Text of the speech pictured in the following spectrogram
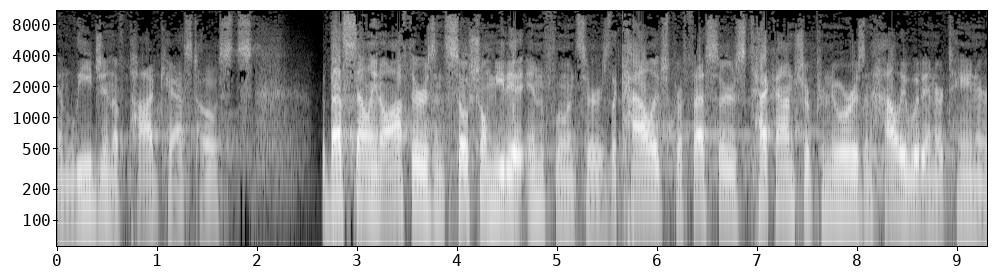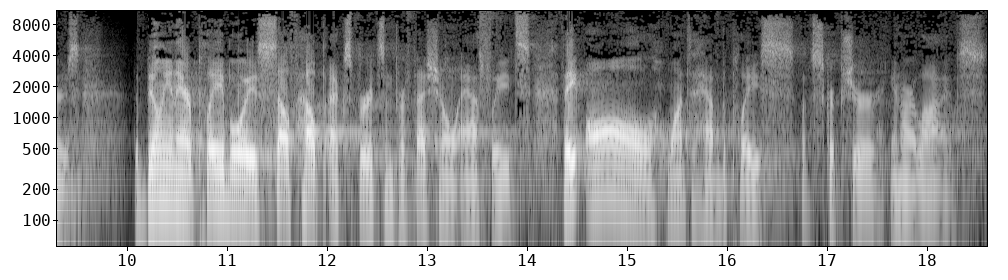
and legion of podcast hosts. The best selling authors and social media influencers, the college professors, tech entrepreneurs, and Hollywood entertainers, the billionaire playboys, self help experts, and professional athletes, they all want to have the place of Scripture in our lives,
